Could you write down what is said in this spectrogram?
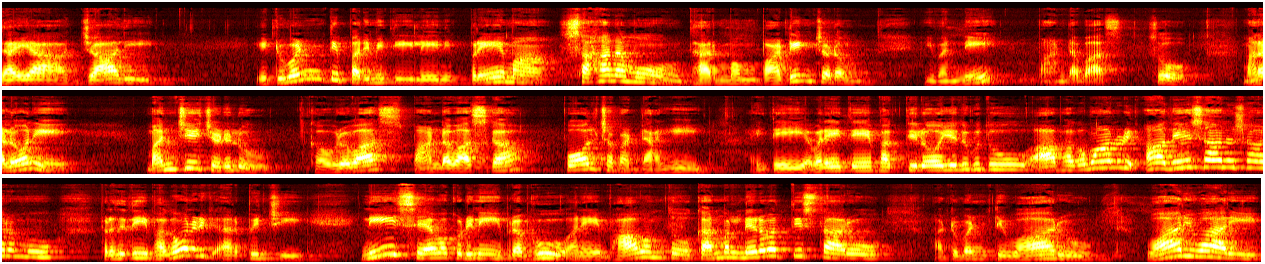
దయ జాలి ఎటువంటి పరిమితి లేని ప్రేమ సహనము ధర్మం పాటించడం ఇవన్నీ పాండవాస్. సో మనలోని మంచి చెడులు కౌరవాస్ పాండవాస్గా పోల్చబడ్డాయి. అయితే ఎవరైతే భక్తిలో ఎదుగుతూ ఆ భగవానుడి ఆదేశానుసారము ప్రతిదీ భగవానుడికి అర్పించి నీ సేవకుడిని ప్రభు అనే భావంతో కర్మలు నిర్వర్తిస్తారో అటువంటి వారు వారి వారి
